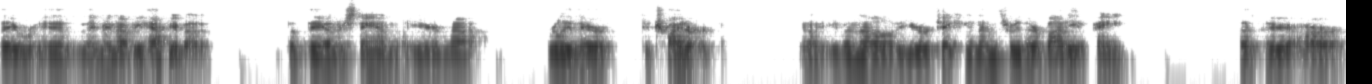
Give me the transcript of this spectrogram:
they they may not be happy about it, but they understand that you're not really there to try to hurt them. you know, even though you're taking them through their body of pain, that they are,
